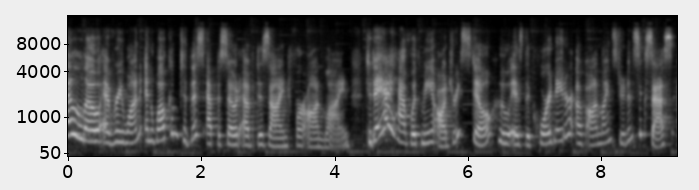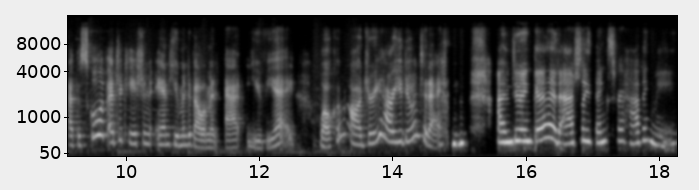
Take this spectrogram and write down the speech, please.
Hello, everyone, and welcome to this episode of Designed for Online. Today, I have with me Audrey Still, who is the coordinator of online student success at the School of Education and Human Development at UVA. Welcome, Audrey. How are you doing today? I'm doing good. Ashley, thanks for having me.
